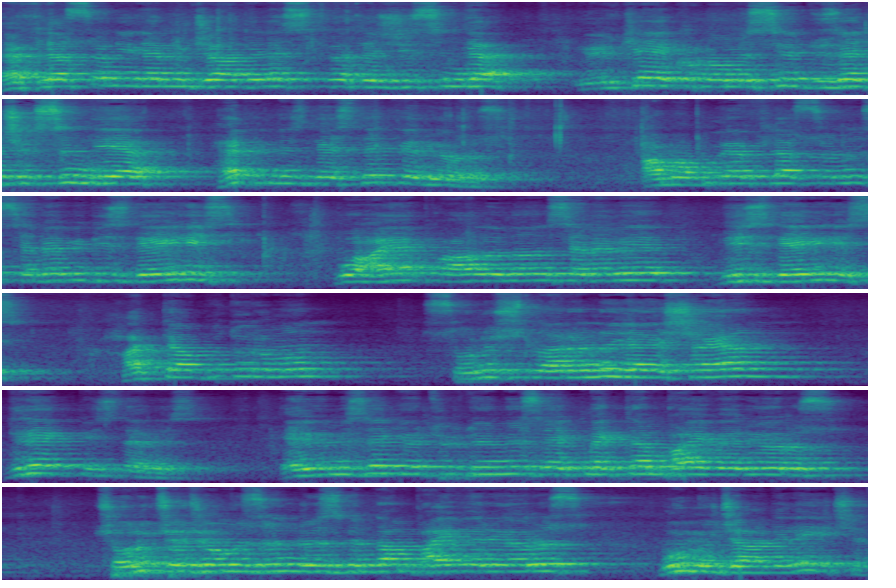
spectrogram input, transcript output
Enflasyon ile mücadele stratejisinde ülke ekonomisi düze çıksın diye hepimiz destek veriyoruz. Ama bu enflasyonun sebebi biz değiliz. Bu hayat pahalılığının sebebi biz değiliz. Hatta bu durumun sonuçlarını yaşayan direkt bizleriz. Evimize götürdüğümüz ekmekten pay veriyoruz. Çoluk çocuğumuzun rızkından pay veriyoruz bu mücadele için.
